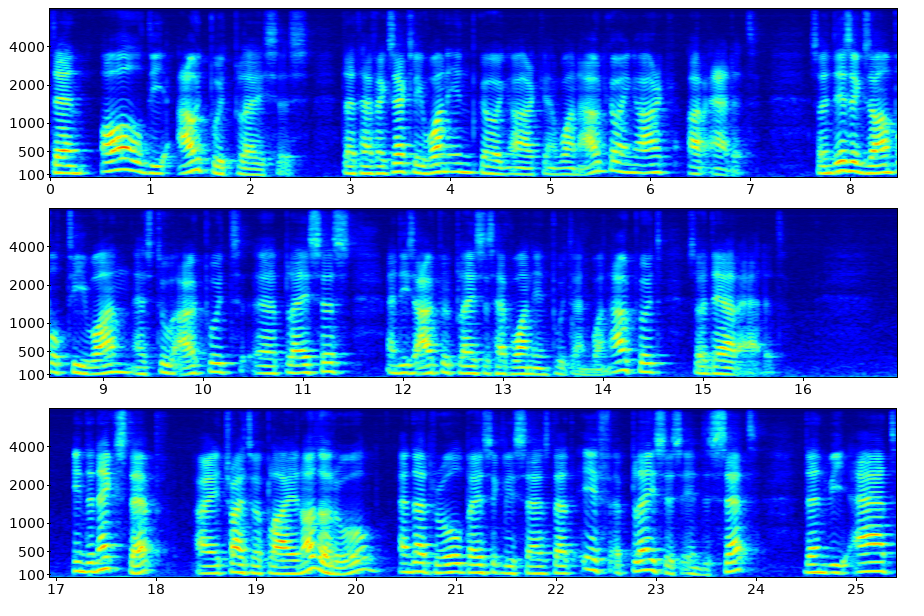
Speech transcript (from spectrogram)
then all the output places that have exactly one incoming arc and one outgoing arc are added. So in this example, T1 has two output uh, places, and these output places have one input and one output, so they are added. In the next step, I try to apply another rule, and that rule basically says that if a place is in the set, then we add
